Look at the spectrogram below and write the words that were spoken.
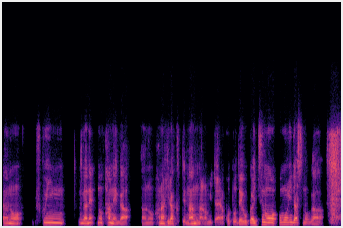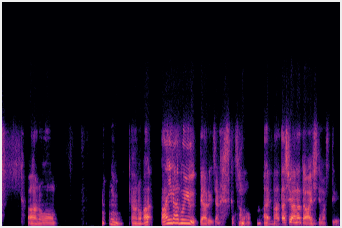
あの、福音がね、の種が、あの、花開くって何なのみたいなことで、僕はいつも思い出すのが、あの、うん、あの、あ I love you ってあるじゃないですか。その、あ私はあなたを愛してますっていう。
